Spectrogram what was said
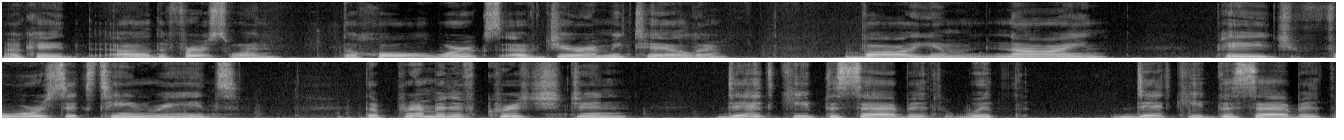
Okay, uh, the first one The Whole Works of Jeremy Taylor, Volume 9, page 416 reads The primitive Christian did keep the Sabbath with did keep the Sabbath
